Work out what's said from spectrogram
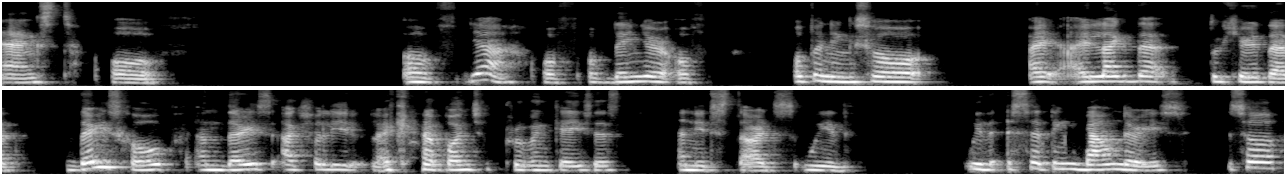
angst of of yeah of of danger of opening. So i i like that to hear that there is hope and there is actually like a bunch of proven cases and it starts with with setting boundaries. So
